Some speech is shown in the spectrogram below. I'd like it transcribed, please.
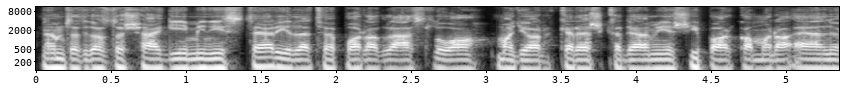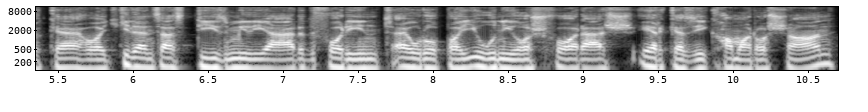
nemzetgazdasági miniszter, illetve Parag László a Magyar Kereskedelmi és Iparkamara elnöke, hogy 910 milliárd forint Európai Uniós forrás érkezik hamarosan,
